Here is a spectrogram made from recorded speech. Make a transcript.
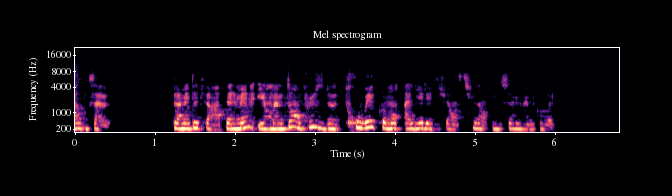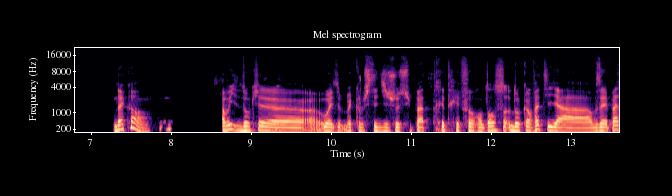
donc ça permettait de faire un pêle-mêle et en même temps en plus de trouver comment allier les différents styles dans une seule et même choré. D'accord. Ah oui, donc euh, ouais, bah, comme je t'ai dit, je suis pas très très fort en danse. Donc en fait, il y a, vous avez pas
